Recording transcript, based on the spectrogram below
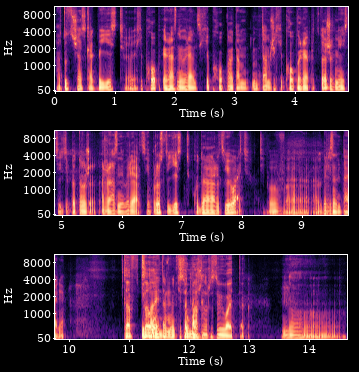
А тут сейчас как бы есть э, хип-хоп и разные варианты хип-хопа. Там, ну, там же хип-хоп и рэп это тоже вместе, типа, тоже разные вариации. Просто есть куда развивать, типа, в э, горизонтали. Да, в И целом, поэтому, типа, все так. можно развивать так. Но...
